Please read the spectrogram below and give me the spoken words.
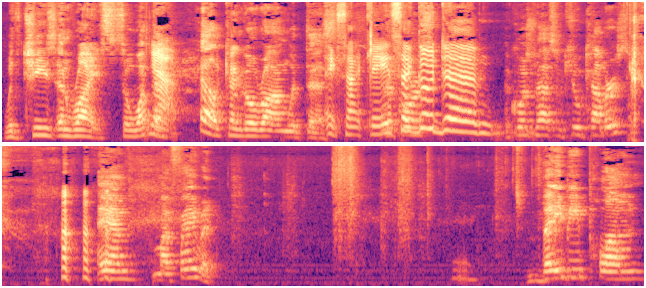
with cheese and rice. So what Yeah. the hell can go wrong with this? exactly, it's of a good. Um, Of course, we have some cucumbers, and my favorite, baby plum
